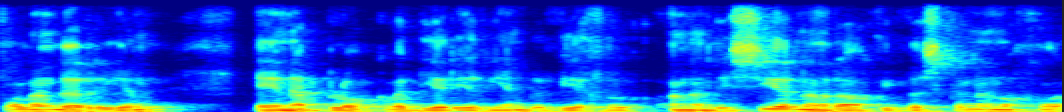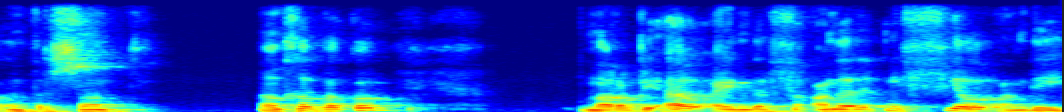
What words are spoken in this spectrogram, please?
vallende reën en 'n blok wat deur die reën beweeg wil analiseer dan raak die wiskunde nogal interessant ingewikkeld maar op die ou einde verander dit nie veel aan die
